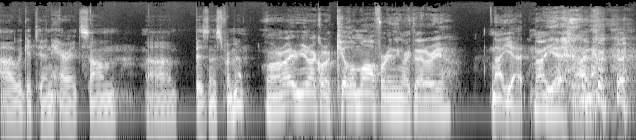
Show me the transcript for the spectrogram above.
uh, we get to inherit some uh, business from him. All right, you're not going to kill him off or anything like that, are you? Not yet. Not yet.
